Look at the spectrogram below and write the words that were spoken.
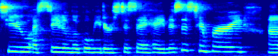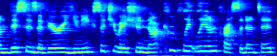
to uh, state and local leaders to say, hey, this is temporary. Um, this is a very unique situation, not completely unprecedented,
